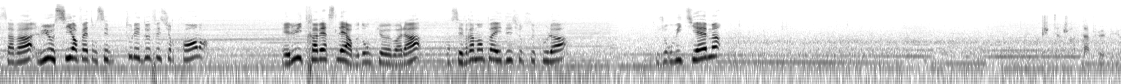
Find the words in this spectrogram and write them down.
Ça va. Lui aussi, en fait, on s'est tous les deux fait surprendre. Et lui, il traverse l'herbe. Donc euh, voilà. On s'est vraiment pas aidé sur ce coup-là. Toujours huitième. Putain je retape le mur.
